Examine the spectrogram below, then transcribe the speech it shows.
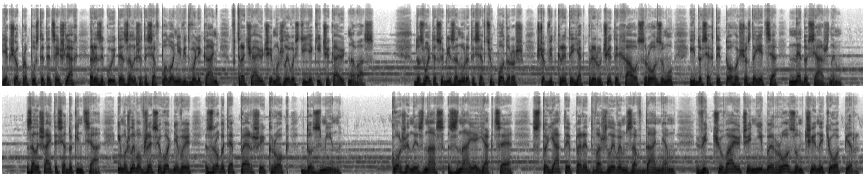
Якщо пропустите цей шлях, ризикуєте залишитися в полоні відволікань, втрачаючи можливості, які чекають на вас. Дозвольте собі зануритися в цю подорож, щоб відкрити, як приручити хаос розуму і досягти того, що здається недосяжним. Залишайтеся до кінця, і, можливо, вже сьогодні ви зробите перший крок до змін. Кожен із нас знає, як це стояти перед важливим завданням, відчуваючи, ніби розум чинить опір.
